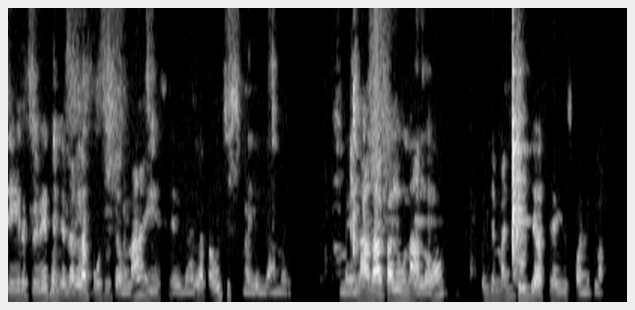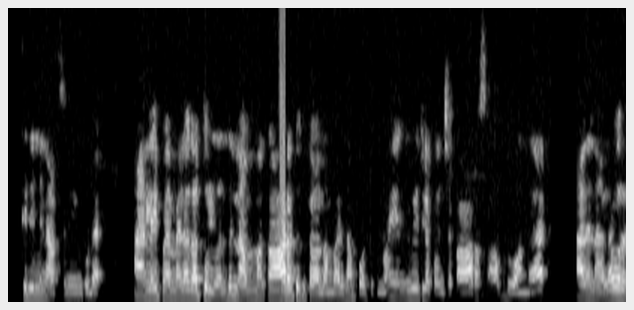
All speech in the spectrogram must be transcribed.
செய்கிறப்பவே கொஞ்சம் நல்லா போட்டுட்டோம்னா நல்லா கவுச்சி ஸ்மெல் இல்லாமல் இருக்கும். நம்ம என்னதான் கழுவுனாலும் கொஞ்சம் மஞ்சள் ஜாஸ்தியாக யூஸ் பண்ணிக்கலாம். கிருமி நாசினியும் கூட. அதனால் இப்போ மிளகாத்தூள் வந்து நம்ம காரத்துக்கு தகுந்த மாதிரி தான் போட்டுக்கணும். எங்கள் வீட்டில் கொஞ்சம் காரம் சாப்பிடுவாங்க. அதனால் ஒரு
